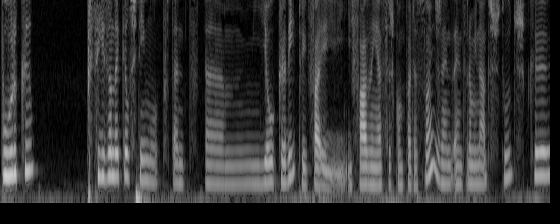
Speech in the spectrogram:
porque precisam daquele estímulo. Portanto, um, eu acredito e, fa e, fazem essas comparações em, em determinados estudos que,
